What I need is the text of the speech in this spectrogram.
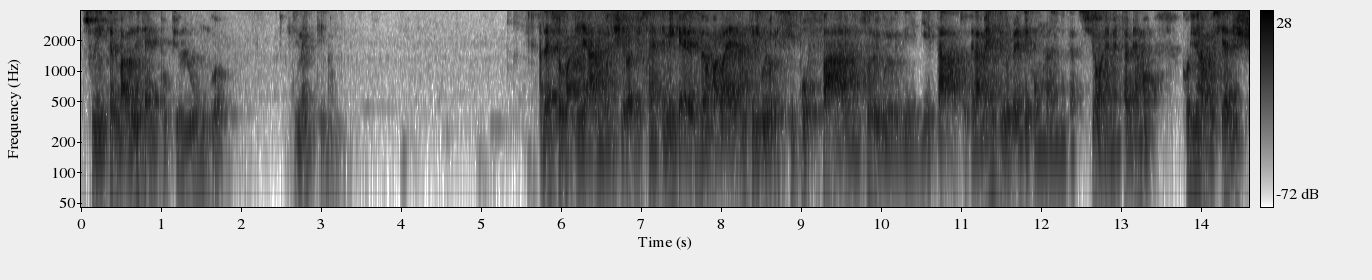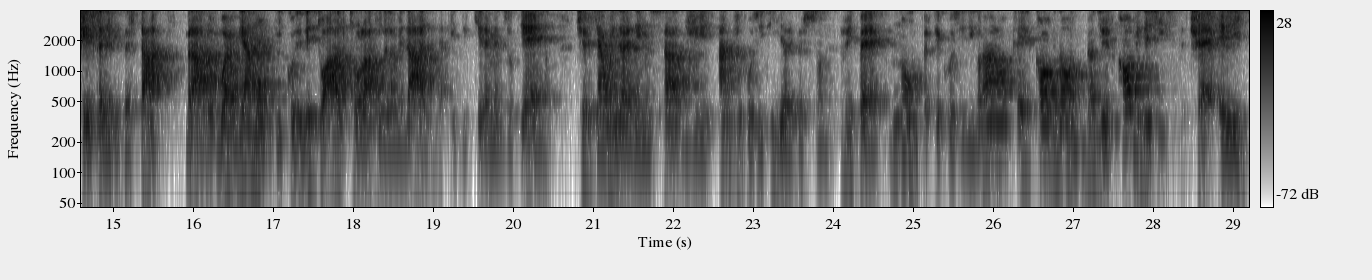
su un intervallo di tempo più lungo, altrimenti non. Adesso parliamo, diceva giustamente Michele, dobbiamo parlare anche di quello che si può fare, non solo di quello che viene vietato, che la mente lo prende come una limitazione, mentre abbiamo così una possibilità di scelta e di libertà. Bravo, guardiamo il cosiddetto altro lato della medaglia, il bicchiere mezzo pieno, cerchiamo di dare dei messaggi anche positivi alle persone. Ripeto, non perché così dicono, ah ok, il Covid, no, dobbiamo dire il Covid esiste, c'è, è lì,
